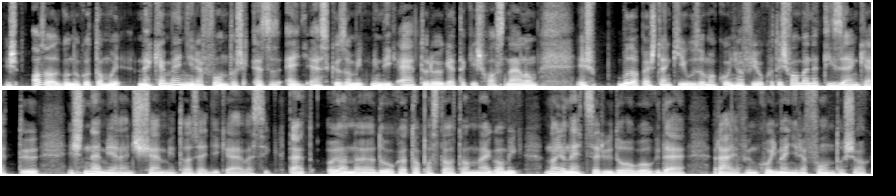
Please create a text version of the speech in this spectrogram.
és azon gondolkodtam, hogy nekem mennyire fontos ez az egy eszköz, amit mindig eltörölgetek és használom, és Budapesten kiúzom a konyhafiókot, és van benne 12, és nem jelent semmit, ha az egyik elveszik. Tehát olyan dolgokat tapasztaltam meg, amik nagyon egyszerű dolgok, de rájövünk, hogy mennyire fontosak.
